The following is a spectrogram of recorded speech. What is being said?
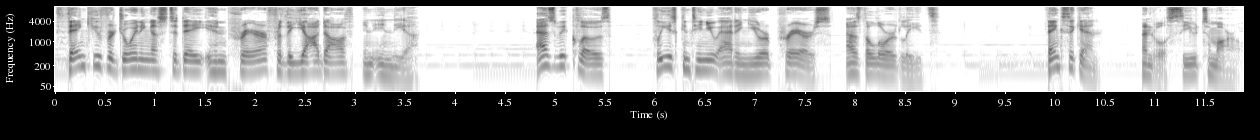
Thank you for joining us today in prayer for the Yadav in India. As we close, please continue adding your prayers as the Lord leads. Thanks again, and we'll see you tomorrow.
